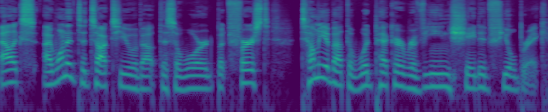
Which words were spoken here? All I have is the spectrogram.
Alex, I wanted to talk to you about this award, but first, tell me about the Woodpecker Ravine Shaded Fuel Break.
